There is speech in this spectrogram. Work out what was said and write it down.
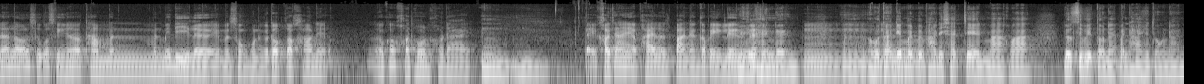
แล้วเรารู้สึกว่าสิ่งที่เราทำมันมันไม่ดีเลย มันส่งผลกระทบต่อเขาเนี่ย เราก็ขอโทษเขาได้ อืมอืม แต่เขาจะให้อภัยหรือเปล่านั้นก็เป็นอีกเรื่องหนึงเรื่นะองหนึ่งอืมเออือมโอ้โหแต่นี่มันเป็นภาพที่ชัดเจนมากว่ารู้สึกผิดตรงไหนปัญหาอยู่ตรงนั้น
